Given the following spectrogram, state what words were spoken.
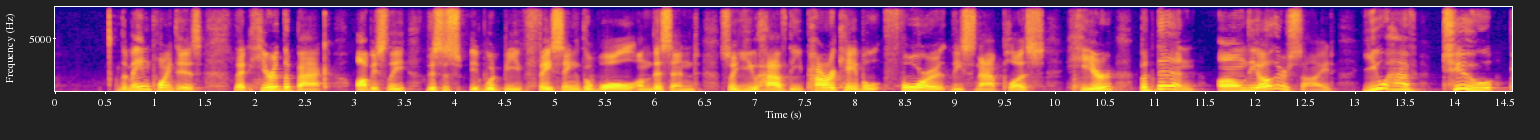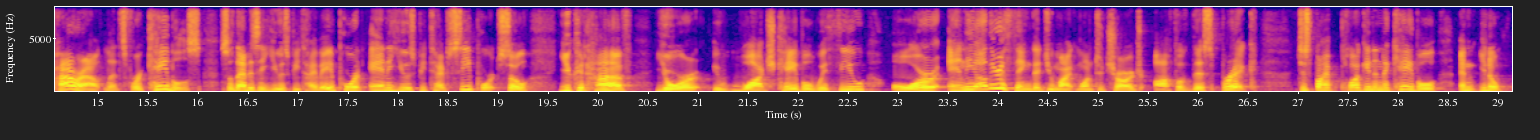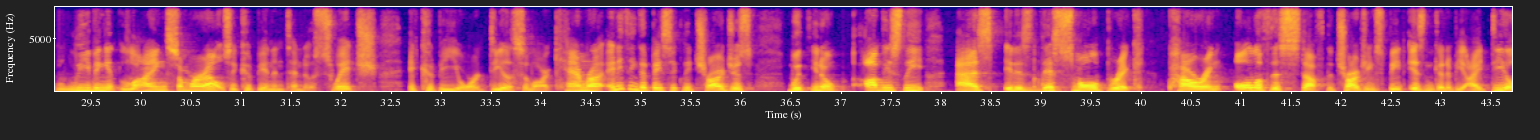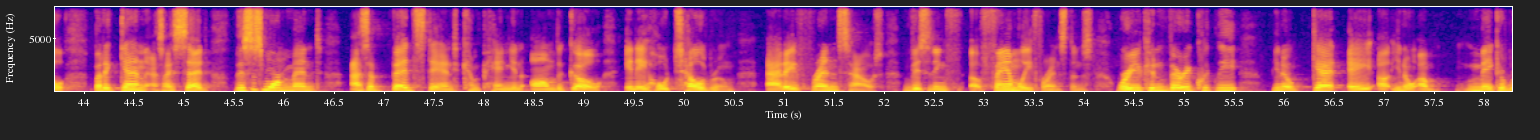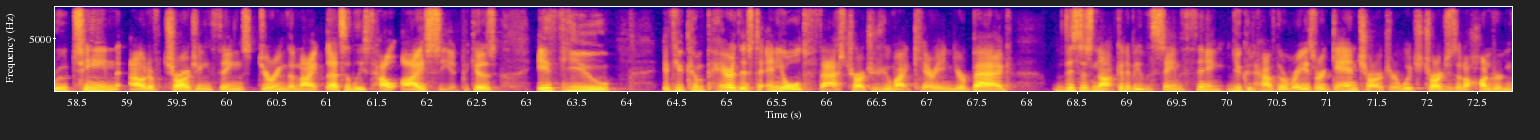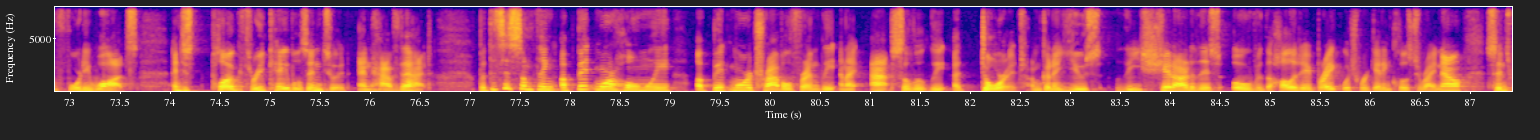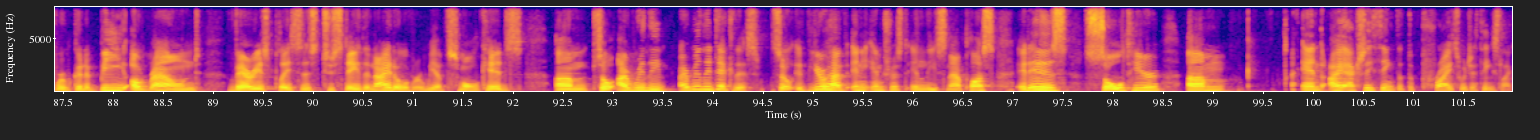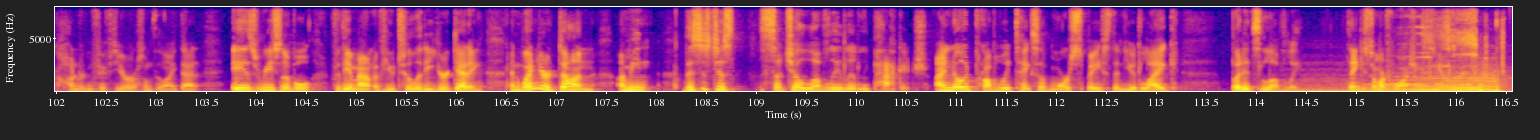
The main point is that here at the back, obviously this is it would be facing the wall on this end. So you have the power cable for the Snap Plus here, but then on the other side, you have two power outlets for cables. So that is a USB Type A port and a USB Type C port. So you could have your watch cable with you or any other thing that you might want to charge off of this brick just by plugging in a cable and you know leaving it lying somewhere else. It could be a Nintendo Switch, it could be your DSLR camera, anything that basically charges with, you know, obviously as it is this small brick powering all of this stuff, the charging speed isn't going to be ideal. But again, as I said, this is more meant as a bedstand companion on the go in a hotel room, at a friend's house, visiting a family, for instance, where you can very quickly, you know, get a, uh, you know, a, make a routine out of charging things during the night. That's at least how I see it. Because if you if you compare this to any old fast chargers you might carry in your bag, this is not going to be the same thing. You could have the Razer GAN charger, which charges at 140 watts, and just plug three cables into it and have that. but this is something a bit more homely, a bit more travel friendly, and I absolutely adore it. I'm gonna use the shit out of this over the holiday break, which we're getting close to right now, since we're gonna be around various places to stay the night over. We have small kids. Um, so I really, I really dig this. So if you have any interest in the Snap Plus, it is sold here. Um, and I actually think that the price, which I think is like 150 or something like that, is reasonable for the amount of utility you're getting. And when you're done, I mean, this is just such a lovely little package. I know it probably takes up more space than you'd like, but it's lovely. Thank you so much for watching. See you next time.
